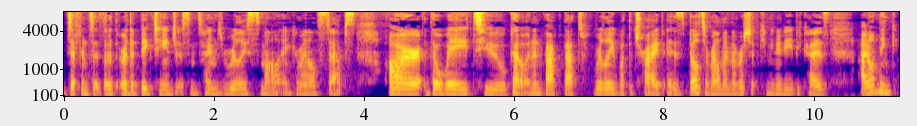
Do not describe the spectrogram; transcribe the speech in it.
differences or, or the big changes. Sometimes really small incremental steps are the way to go. And in fact, that's really what the tribe is built around my membership community because I don't think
